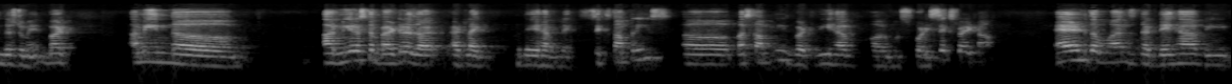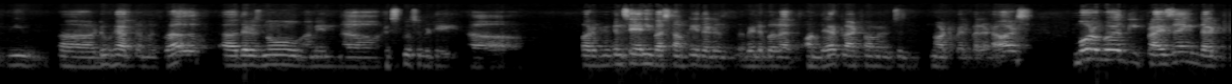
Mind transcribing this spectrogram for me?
in this domain, but I mean, uh, our nearest competitors are at like they have like six companies, uh, bus companies, but we have almost 46 right now and the ones that they have, we, we uh, do have them as well. There is no, I mean, exclusivity, or if you can say any bus company that is available at, on their platform, which is not available at ours. Moreover, the pricing that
